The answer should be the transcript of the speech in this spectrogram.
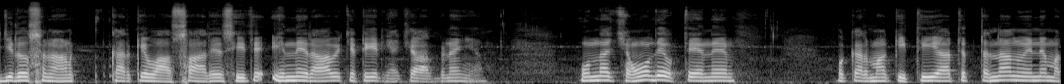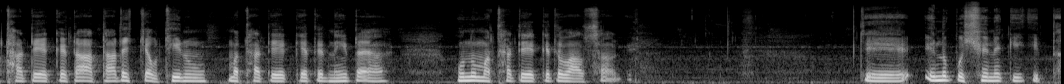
ਜਦੋਂ ਸਨਾਨ ਕਰਕੇ ਵਾਪਸ ਆ ਰਹੇ ਸੀ ਤੇ ਇਹਨੇ ਰਾਹ ਵਿੱਚ ਢੇਰੀਆਂ ਚਾਰ ਬਣਾਈਆਂ। ਉਹਨਾਂ ਚੌਂ ਦੇ ਉੱਤੇ ਇਹਨੇ ਬਕਰਮਾ ਕੀਤੀ ਆ ਤੇ ਤਿੰਨਾਂ ਨੂੰ ਇਹਨੇ ਮੱਥਾ ਟੇਕ ਕੇ ਢਾਤਾ ਤੇ ਚੌਥੀ ਨੂੰ ਮੱਥਾ ਟੇਕ ਕੇ ਤੇ ਨਹੀਂ ਢਾਇਆ ਉਹਨੂੰ ਮੱਥਾ ਟੇਕ ਕੇ ਤੇ ਵਾਪਸ ਆ ਗਏ। ਤੇ ਇਹਨੂੰ ਪੁੱਛੇ ਨੇ ਕੀ ਕੀਤਾ?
